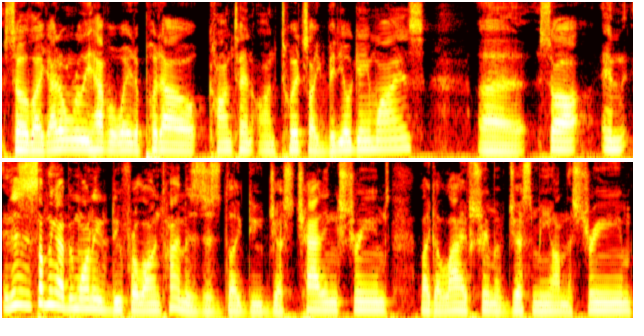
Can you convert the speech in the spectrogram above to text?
so like I don't really have a way to put out content on Twitch like video game wise. Uh, so and this is something I've been wanting to do for a long time is just like do just chatting streams, like a live stream of just me on the stream,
